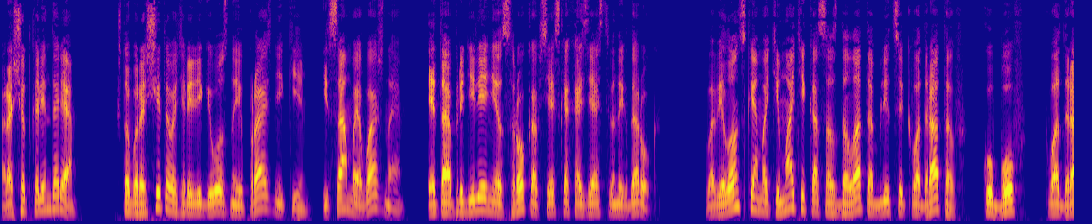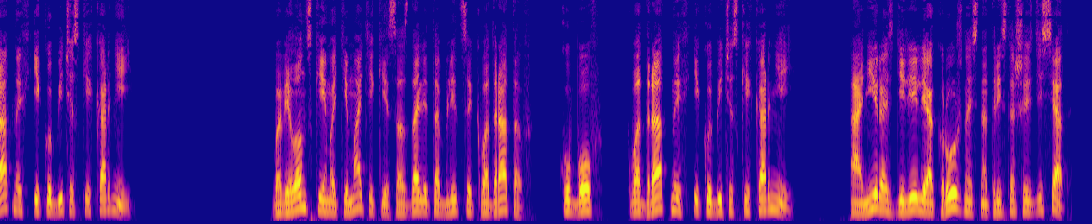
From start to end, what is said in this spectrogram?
Расчет календаря. Чтобы рассчитывать религиозные праздники, и самое важное – это определение сроков сельскохозяйственных дорог. Вавилонская математика создала таблицы квадратов, кубов, квадратных и кубических корней. Вавилонские математики создали таблицы квадратов, кубов, квадратных и кубических корней. Они разделили окружность на 360,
